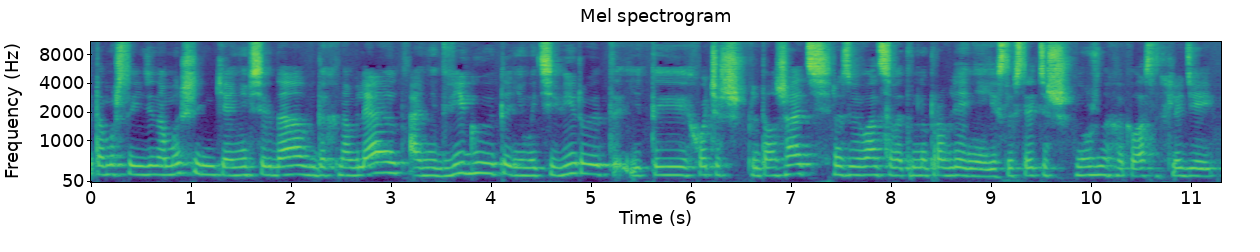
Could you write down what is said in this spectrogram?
потому что единомышленники, они всегда вдохновляют, они двигают, они мотивируют, и ты хочешь продолжать развиваться в этом направлении, если встретишь нужных и классных людей.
